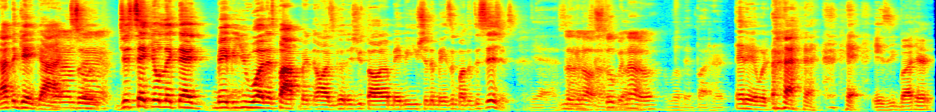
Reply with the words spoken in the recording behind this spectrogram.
not the gay guy. You know what I'm so saying? just take your lick that maybe you weren't as popping or as good as you thought, or maybe you should have made some other decisions. Yeah. it Looking all stupid a now, little, though. A little bit butthurt. And it would is he butthurt?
